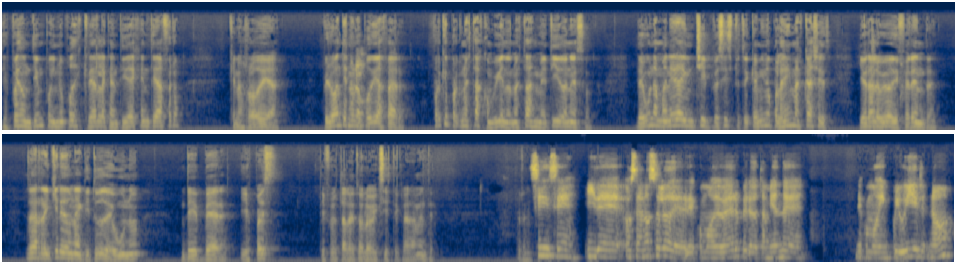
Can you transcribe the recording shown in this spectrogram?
después de un tiempo y no podés creer la cantidad de gente afro que nos rodea. Pero antes no la podías ver. ¿Por qué? Porque no estás conviviendo, no estás metido en eso. De alguna manera hay un chip, decís, estoy camino por las mismas calles y ahora lo veo diferente. Entonces requiere de una actitud de uno de ver y después disfrutar de todo lo que existe, claramente. Sí, sí, y de, o sea, no solo de como de ver, pero también de, de como de incluir, ¿no?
